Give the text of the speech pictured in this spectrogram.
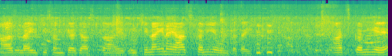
आज लाईव्हची संख्या जास्त आहे. तुमची नाही नाही आज कमी आहे उलट ताई. आज कमी आहे.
